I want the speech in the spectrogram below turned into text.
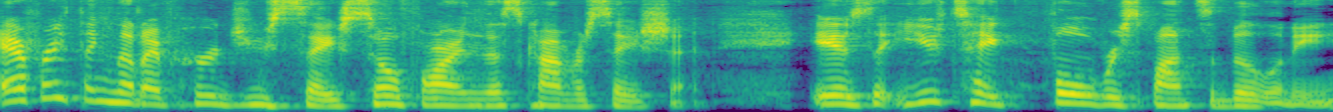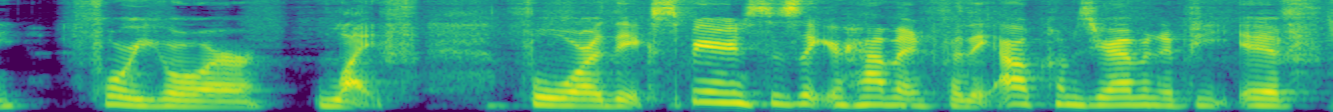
everything that I've heard you say so far in this conversation is that you take full responsibility for your life, for the experiences that you're having, for the outcomes you're having. If you, if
